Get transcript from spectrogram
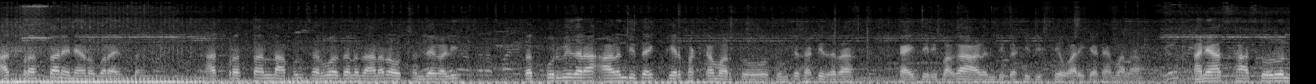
आज प्रस्थान आहे ज्ञानोबरायांचा. आज प्रस्थानला आपण सर्वजण जाणार आहोत संध्याकाळी. तत्पूर्वी जरा आळंदीचा एक फेरफटका मारतो. तुमच्यासाठी जरा काहीतरी बघा आळंदी कशी दिसते वारीच्या टायमाला. आणि आज खास करून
